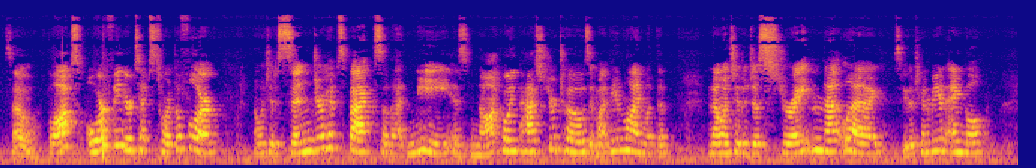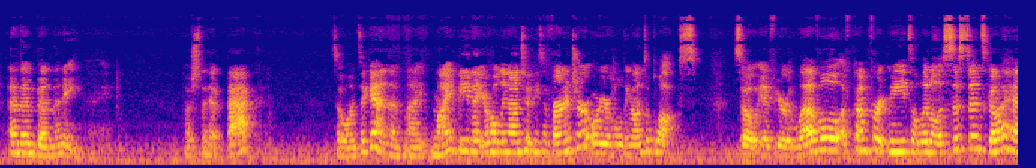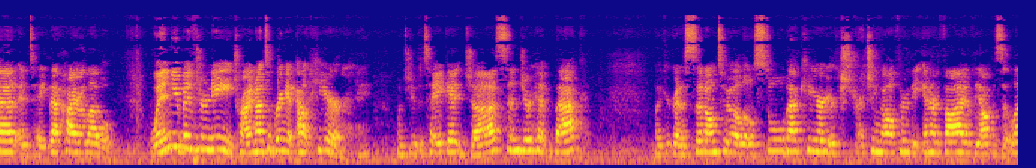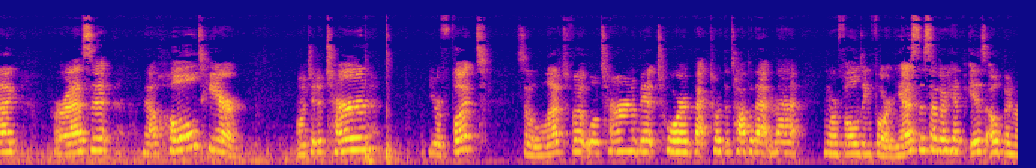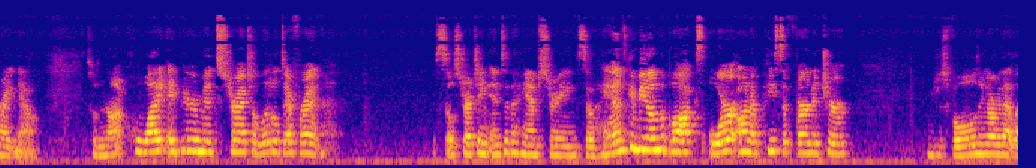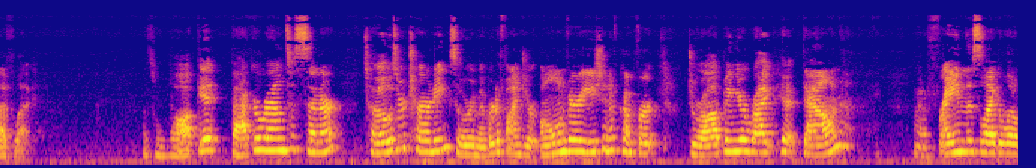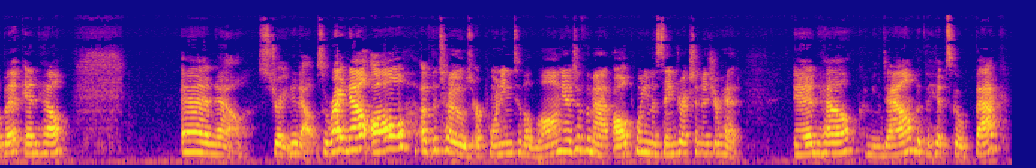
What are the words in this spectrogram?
So blocks or fingertips toward the floor. I want you to send your hips back so that knee is not going past your toes. It might be in line with them. And I want you to just straighten that leg. See, there's going to be an angle. And then bend the knee. Push the hip back. So once again, it might, might be that you're holding on to a piece of furniture or you're holding on to blocks. So if your level of comfort needs a little assistance, go ahead and take that higher level. When you bend your knee, try not to bring it out here. I want you to take it, just send your hip back like you're gonna sit onto a little stool back here. You're stretching all through the inner thigh of the opposite leg. Press it. Now hold here. I want you to turn your foot. So left foot will turn a bit toward, back toward the top of that mat. We're folding forward. Yes, this other hip is open right now. So not quite a pyramid stretch, a little different. Still stretching into the hamstring. So hands can be on the blocks or on a piece of furniture. You're just folding over that left leg. Let's walk it back around to center. Toes are turning, so remember to find your own variation of comfort. Dropping your right hip down. I'm going to frame this leg a little bit. Inhale. And now straighten it out. So right now, all of the toes are pointing to the long edge of the mat, all pointing the same direction as your head. Inhale, coming down, but the hips go back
